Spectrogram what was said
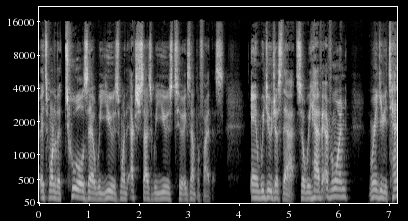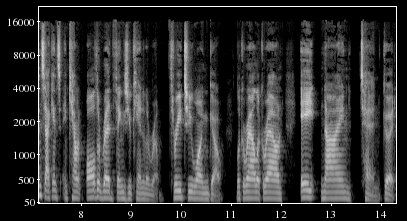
It's one of the tools that we use. One of the exercises we use to exemplify this, and we do just that. So we have everyone. We're gonna give you ten seconds and count all the red things you can in the room. Three, two, one, go. Look around. Look around. Eight, nine, ten. Good.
